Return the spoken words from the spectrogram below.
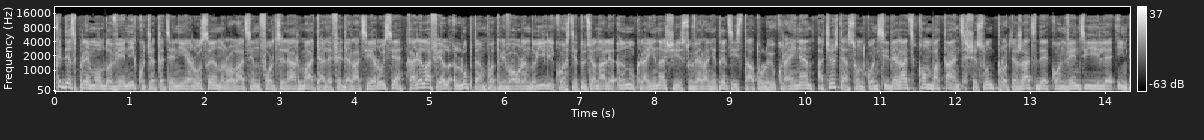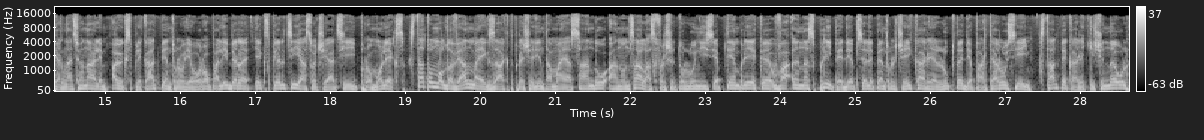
Cât despre moldovenii cu cetățenie rusă înrolați în forțele armate ale Federației Ruse, care la fel luptă împotriva orânduirii constituționale în Ucraina și suveranității statului ucrainean, aceștia sunt considerați combatanți și sunt protejați de convențiile internaționale, au explicat pentru Europa Liberă experții Asociației Promolex. Statul moldovean, mai exact președinta Maia Sandu, anunța la sfârșitul lunii septembrie că va înăspri pedepsele pentru cei care luptă de partea Rusiei, stat pe care Chișinăul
